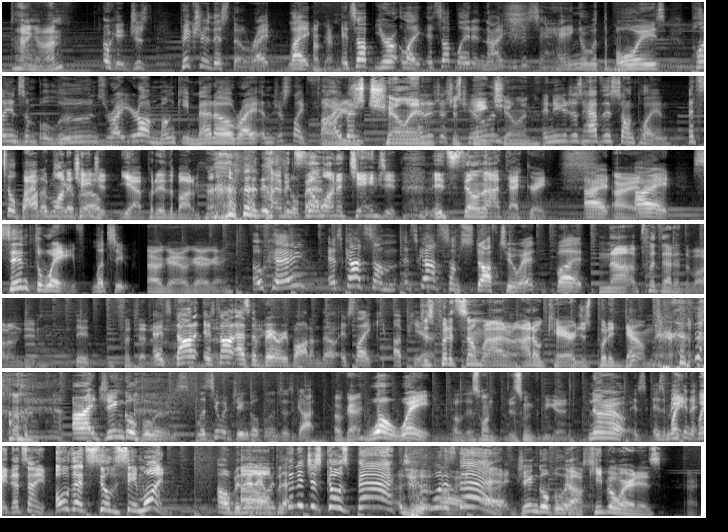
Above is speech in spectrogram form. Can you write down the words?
hang on. Okay, just picture this though, right? Like Okay. it's up you're like it's up late at night, you're just hanging with the boys, playing some balloons, right? You're on Monkey Meadow, right? And just like Oh, vibing. you're just chilling, and it's just, just chilling, big chilling. And you can just have this song playing. It's still bottom. I would want to change bro. it. Yeah, put it at the bottom. I would still want to change it. It's still not that great. All right, All right. all right. Synth wave. Let's see. Okay, okay, okay. Okay, it's got some, it's got some stuff to it, but Nah, put that at the bottom, dude. Dude, Put that. At it's not, it's That not at the very bottom though. It's like up here. Just put it somewhere. I don't. know. I don't care. Just put it down there. all right, jingle balloons. Let's see what jingle balloons has got. okay. Whoa, wait. Oh, this one. This one could be good. No, no, no. Is, is it making Wait, it? wait. That's not. Oh, that's still the same one. Oh, but then oh, it, but then it just goes back. What is right, that? right, Jingle balloons. No, keep it where it is. All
